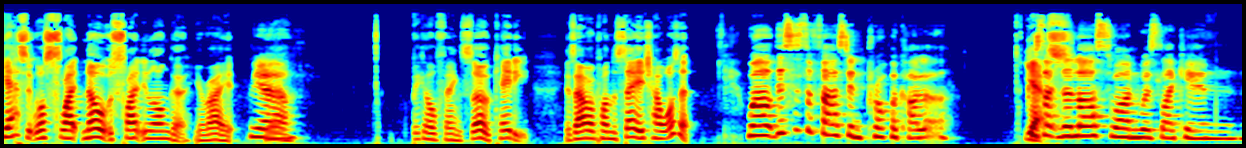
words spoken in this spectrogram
yes, it was slight. No, it was slightly longer. You're right. Yeah. big old thing. So, Katy is out upon the stage. How was it? Well, this is the first in proper color. Yes, like the last one was like in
